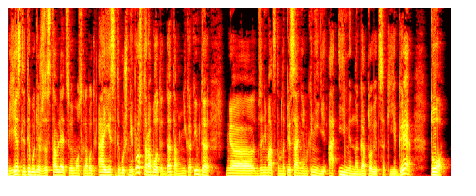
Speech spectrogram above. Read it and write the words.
Если ты будешь заставлять свой мозг работать, а если ты будешь не просто работать, да, там не каким-то э, заниматься там написанием книги, а именно готовиться к ЕГЭ, то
